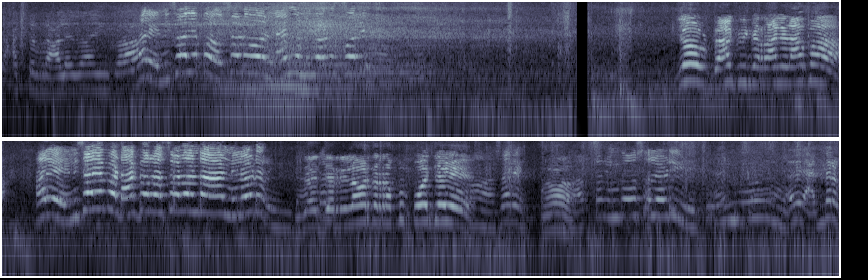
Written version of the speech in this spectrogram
డాక్టర్ రాలేదా ఇంకా? ఎన్నిసార్లు వస్తాడు నిలబడుకోవాలి యో డాక్టర్ ఇంకా రాలేడా బా అదే ఎన్నిసార్లు చెప్పా? డాక్టర్ వస్తాడంట నిలబడరు. ఇద్దరు నిలబడతారు రప్పు ఫోన్ చేయి. ఆ, సరే. డాక్టర్ ఇంకా వస్తలేడు. అదే అందరం.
